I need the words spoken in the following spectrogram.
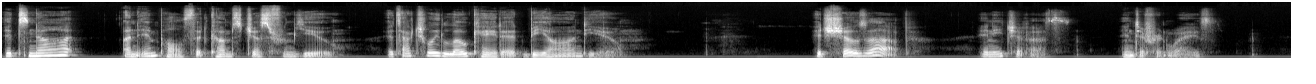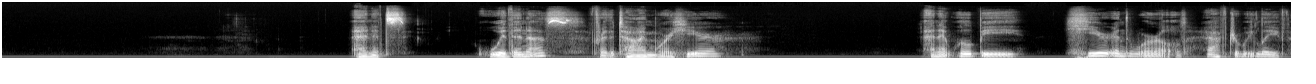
It's not an impulse that comes just from you. It's actually located beyond you. It shows up in each of us in different ways. And it's within us for the time we're here, and it will be here in the world after we leave.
